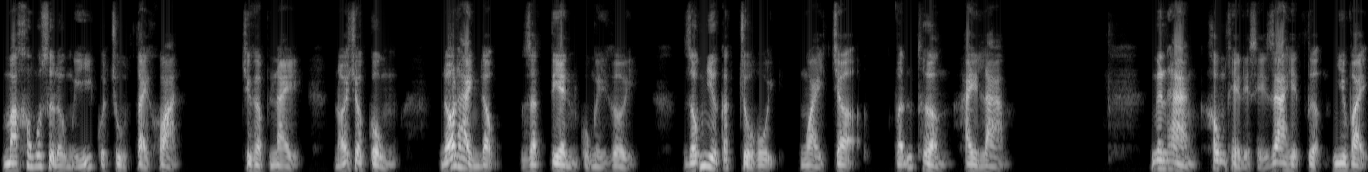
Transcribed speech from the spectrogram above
mà không có sự đồng ý của chủ tài khoản. Trường hợp này nói cho cùng đó là hành động giật tiền của người gửi, giống như các chủ hụi ngoài chợ vẫn thường hay làm. Ngân hàng không thể để xảy ra hiện tượng như vậy.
